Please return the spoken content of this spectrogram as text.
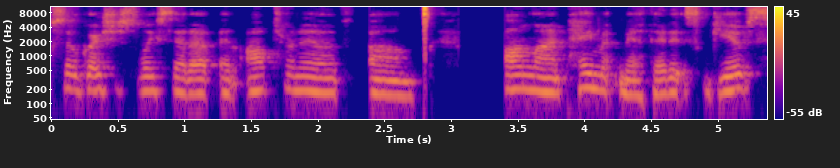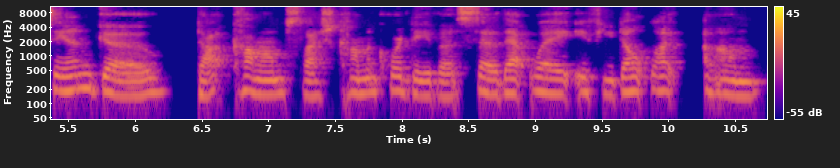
so graciously set up an alternative um, online payment method. It's givesendgo.com slash common core diva. So that way, if you don't like um,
